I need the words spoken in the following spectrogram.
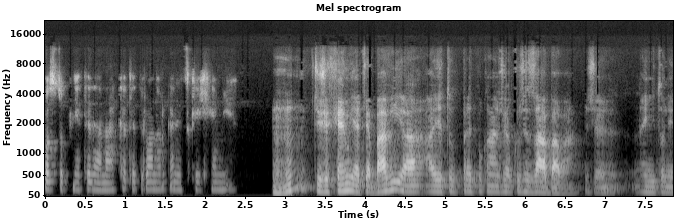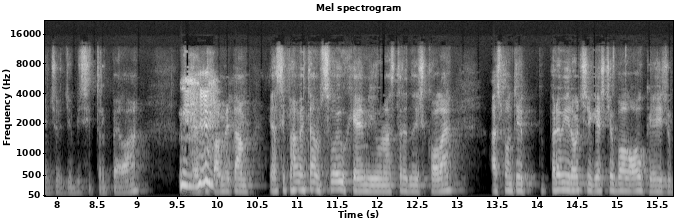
postupne teda na katedru anorganickej chémie. Uh-huh. Čiže chémia ťa baví a, a je to predpokladám, že akože zábava, že není to niečo, kde by si trpela. Ja si pamätám, ja si pamätám svoju chémiu na strednej škole, aspoň tie prvý ročník ešte bolo OK, že,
